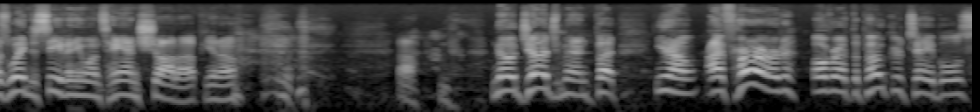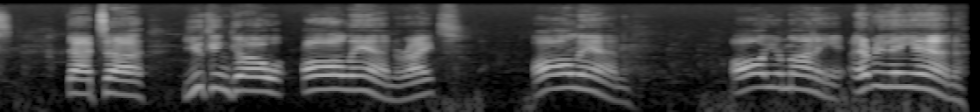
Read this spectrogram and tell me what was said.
was waiting to see if anyone's hand shot up, you know. uh, no judgment, but you know, I've heard over at the poker tables that uh, you can go all in, right? All in, all your money, everything in.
